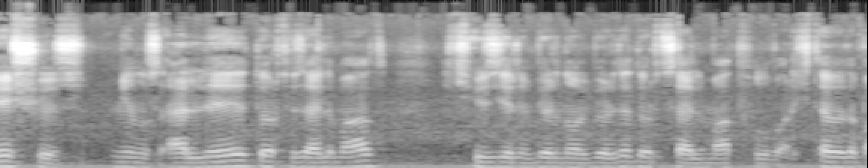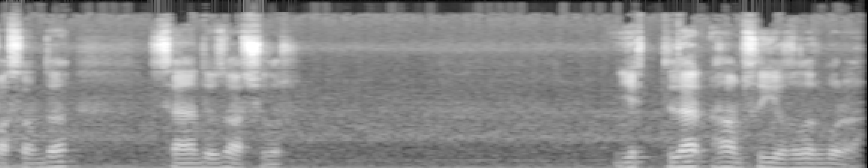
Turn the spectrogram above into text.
500 minus 50, 450 manat, 221.01-də 450 manat pul var. İki dəfə də basanda sənəd özü açılır. Yetdilər hamısı yığılır bura.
